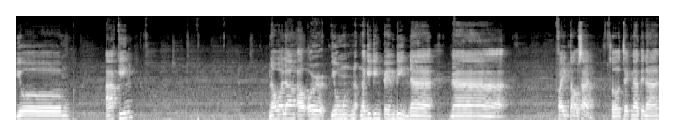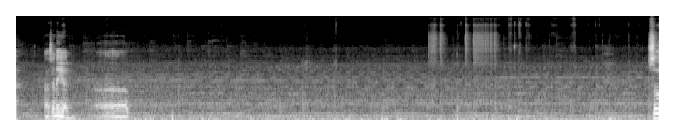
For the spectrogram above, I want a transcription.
yung aking na walang uh, or yung na- nagiging pending na na 5,000. So check natin na asa na 'yon. So,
